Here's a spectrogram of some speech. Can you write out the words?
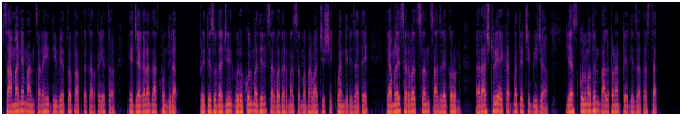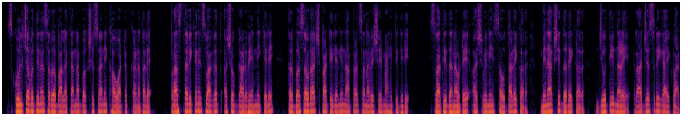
सामान्य माणसालाही दिव्यत्व प्राप्त करता येतं हे जगाला दाखवून दिलं. प्रीतीसुधाजी गुरुकुलमधील सर्व धर्म समभावाची शिकवण दिली जाते. त्यामुळे सर्वच सण साजरे करून राष्ट्रीय एकात्मतेची बीजं या स्कूलमधून बालपणात पेरली जात असतात. स्कूलच्या वतीनं सर्व बालकांना बक्षिसं आणि खाऊ वाटप करण्यात आले. प्रास्ताविक आणि स्वागत अशोक गाढवे यांनी केले तर बसवराज पाटील यांनी नाताळ सणाविषयी माहिती दिली. स्वाती धनवटे अश्विनी सौताडेकर मीनाक्षी दरेकर ज्योती नळे राजश्री गायकवाड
